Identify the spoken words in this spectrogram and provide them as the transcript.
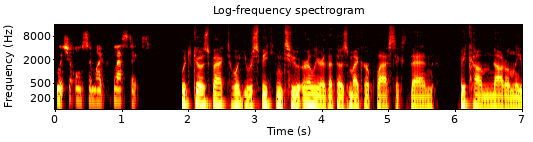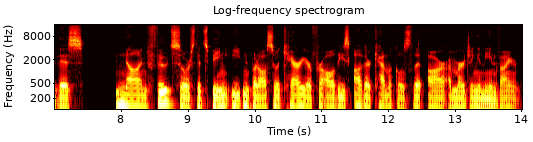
which are also microplastics. Which goes back to what you were speaking to earlier that those microplastics then become not only this non food source that's being eaten, but also a carrier for all these other chemicals that are emerging in the environment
